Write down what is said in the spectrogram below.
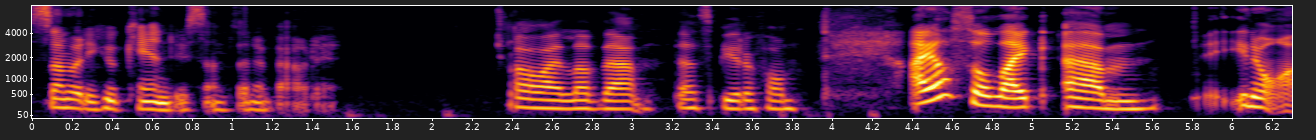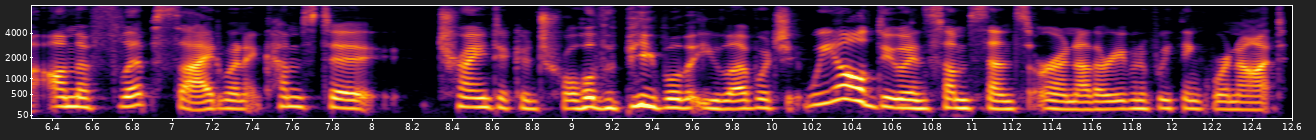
somebody who can do something about it. Oh, I love that. That's beautiful. I also like um you know, on the flip side when it comes to trying to control the people that you love, which we all do in some sense or another even if we think we're not.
